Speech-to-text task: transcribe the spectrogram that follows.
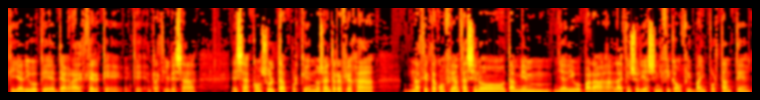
que ya digo que es de agradecer que, recibir esa esas consultas, porque no solamente refleja una cierta confianza, sino también, ya digo, para la Defensoría significa un feedback importante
